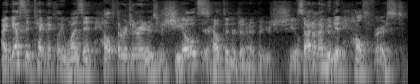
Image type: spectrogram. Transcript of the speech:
I guess it technically wasn't health that regenerated, it was your shields. Your health didn't regenerate, but your shield. So I don't know who did health first,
